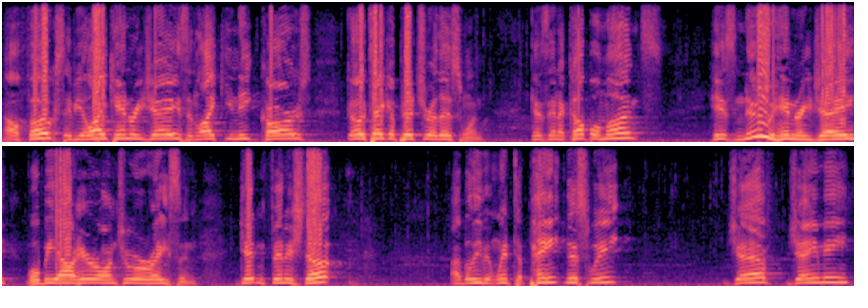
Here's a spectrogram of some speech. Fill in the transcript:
Now, folks, if you like Henry J's and like unique cars, go take a picture of this one. Because in a couple months, his new Henry J will be out here on tour racing, getting finished up. I believe it went to paint this week. Jeff, Jamie,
